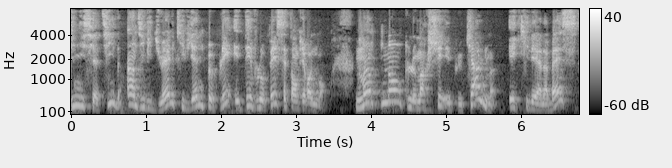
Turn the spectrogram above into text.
initiatives individuelles qui viennent peupler et développer cet environnement. Maintenant que le marché est plus calme et qu'il est à la baisse,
